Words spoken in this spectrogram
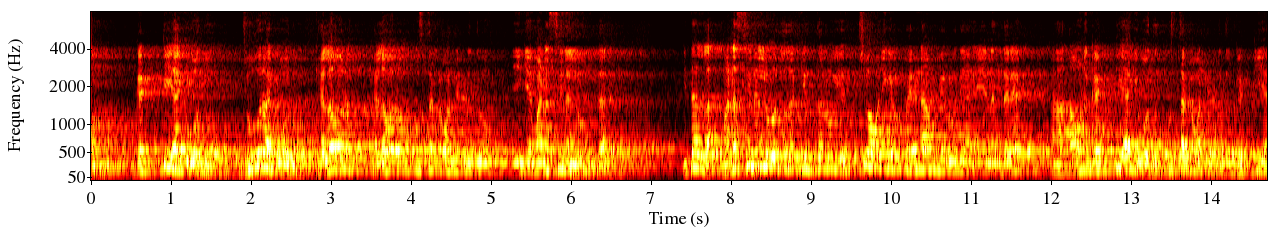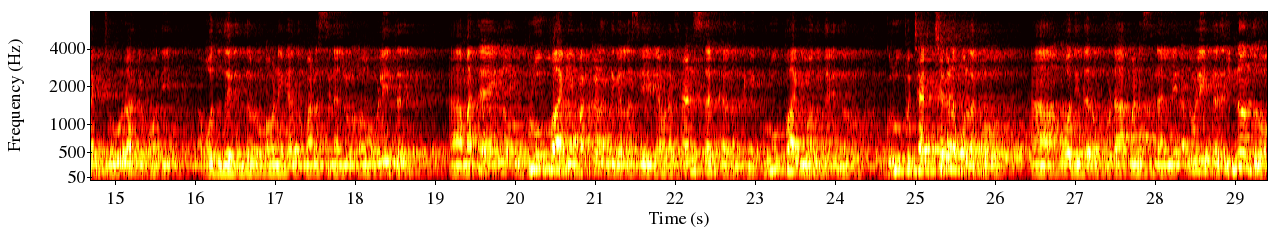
ಗಟ್ಟಿಯಾಗಿ ಓದು, ಜೋರಾಗಿ ಓದು. ಕೆಲವರು ಕೆಲವರು ಪುಸ್ತಕವನ್ನು ಹಿಡಿದು ಹೀಗೆ ಮನಸ್ಸಿನಲ್ಲಿ ಓದುತ್ತಾರೆ. ಇದಲ್ಲ, ಮನಸ್ಸಿನಲ್ಲಿ ಓದುವುದಕ್ಕಿಂತಲೂ ಹೆಚ್ಚು ಅವನಿಗೆ ಪರಿಣಾಮ ಬೀರುವುದು ಏನೆಂದರೆ ಅವನು ಗಟ್ಟಿಯಾಗಿ ಓದು. ಪುಸ್ತಕವನ್ನು ಹಿಡಿದು ಗಟ್ಟಿಯಾಗಿ ಜೋರಾಗಿ ಓದಿ, ಓದುವುದರಿಂದಲೂ ಅವನಿಗೆ ಅದು ಮನಸ್ಸಿನಲ್ಲಿ ಉಳಿಯುತ್ತದೆ. ಮತ್ತೆ ಇನ್ನು ಗ್ರೂಪ್ ಆಗಿ ಮಕ್ಕಳೊಂದಿಗೆಲ್ಲ ಸೇರಿ ಅವನ ಫ್ರೆಂಡ್ಸ್ ಗ್ರೂಪ್ ಆಗಿ ಓದುವುದರಿಂದಲೂ ಗ್ರೂಪ್ ಚರ್ಚೆಗಳ ಮೂಲಕವೂ ಓದಿದರೂ ಕೂಡ ಮನಸ್ಸಿನಲ್ಲಿ ಅದು ಉಳಿಯುತ್ತದೆ. ಇನ್ನೊಂದು,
